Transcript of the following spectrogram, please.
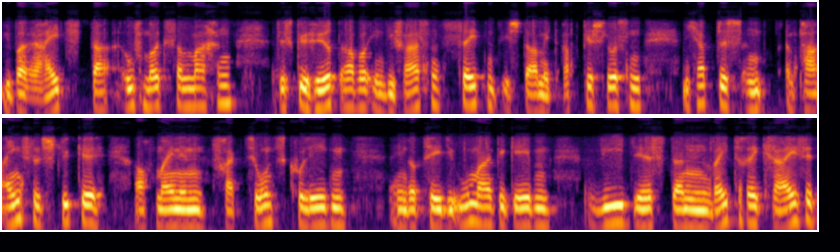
über Reiz aufmerksam machen. Das gehört aber in die Fastenzeit und ist damit abgeschlossen. Ich habe das ein, ein paar Einzelstücke auch meinen Fraktionskollegen in der CDU mal gegeben, wie das dann weitere Kreise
